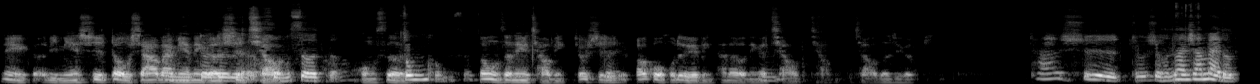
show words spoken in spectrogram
那个里面是豆沙，外面那个是桥红色的红色棕红色。棕红色那个桥饼，就是包括火腿月饼，它都有那个嗯荞荞荞的这个皮。它是就是横断山脉的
